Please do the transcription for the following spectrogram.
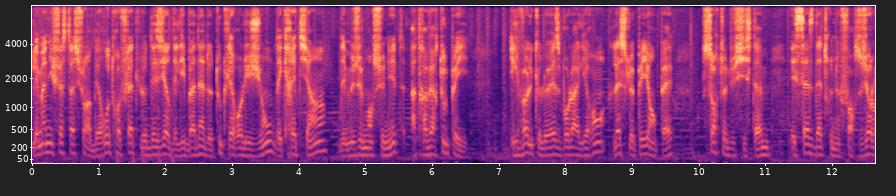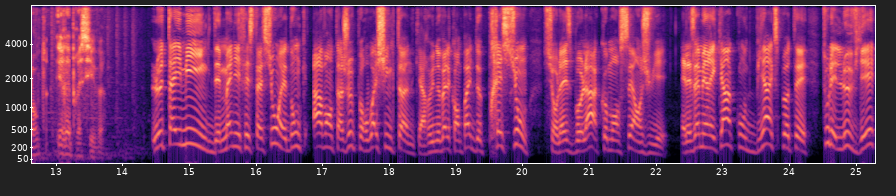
Les manifestations à Beyrouth reflètent le désir des Libanais de toutes les religions, des chrétiens, des musulmans sunnites, à travers tout le pays. Ils veulent que le Hezbollah et l'Iran laissent le pays en paix, sortent du système et cessent d'être une force violente et répressive. Le timing des manifestations est donc avantageux pour Washington, car une nouvelle campagne de pression sur le Hezbollah a commencé en juillet. Et les Américains comptent bien exploiter tous les leviers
